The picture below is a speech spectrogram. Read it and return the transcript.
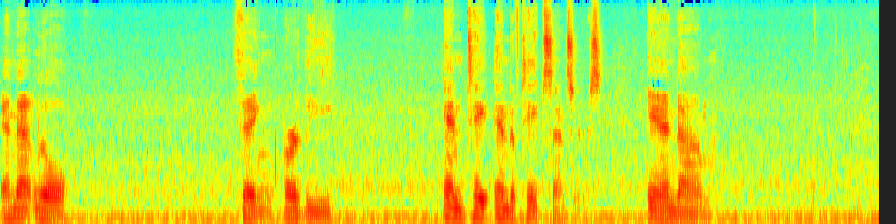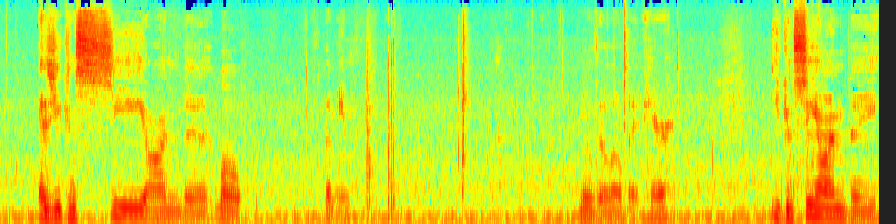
and that little thing are the end tape end of tape sensors and um, as you can see on the well let me move it a little bit here you can see on the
